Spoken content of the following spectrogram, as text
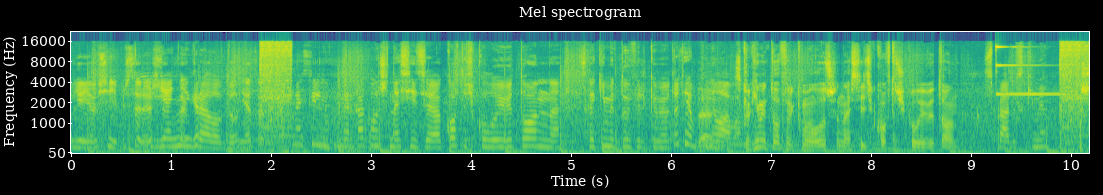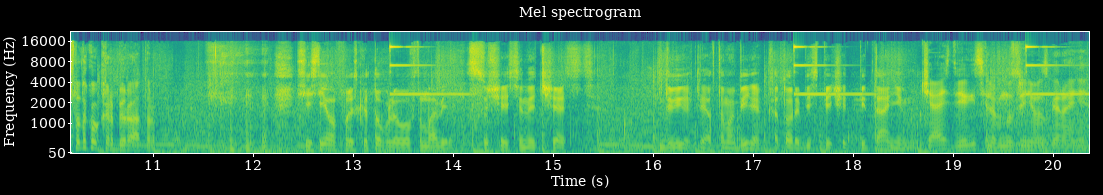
Я вообще не представляю, Я не играла в доту. Спросили, например, как лучше носить э, кофточку Луи Виттон с какими туфельками. Вот это я поняла вам. С какими туфельками лучше носить кофточку Louis Vuitton? С прадовскими. Что такое карбюратор? Система впрыска топлива в автомобиле. Существенная часть двигателя автомобиля, который обеспечит питанием. Часть двигателя внутреннего сгорания.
